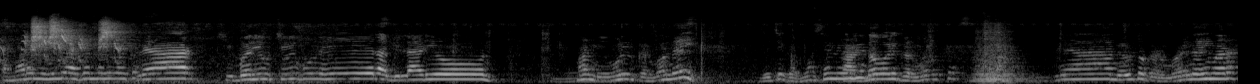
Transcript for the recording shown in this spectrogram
તમારે મેલો હાજર નહીં હોતો યાર શિબરિયું ચીવી બોલે હે રા બિલાડીઓ માર મેહુલ ઘરમાં નહીં. જે ઘરમાં છે મેલો કાગદા વાળી ઘરમાં તો છે. અલ્યા તો ઘરમાં નહીં મારા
